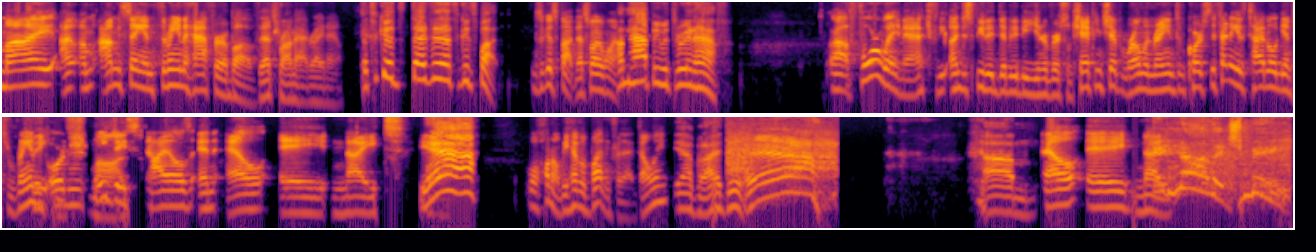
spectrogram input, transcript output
My, I- I'm, I'm saying three and a half or above. That's where I'm at right now. That's a good. I think that's a good spot. It's a good spot. That's what I want. I'm happy with three and a half. Uh, four way match for the undisputed WWE Universal Championship. Roman Reigns, of course, defending his title against Randy Speaking of Orton, AJ. Styles, and LA Knight. Yeah, Well, hold on. We have a button for that, don't we? yeah, but I do. Yeah. Um, LA Knight. Acknowledge me.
